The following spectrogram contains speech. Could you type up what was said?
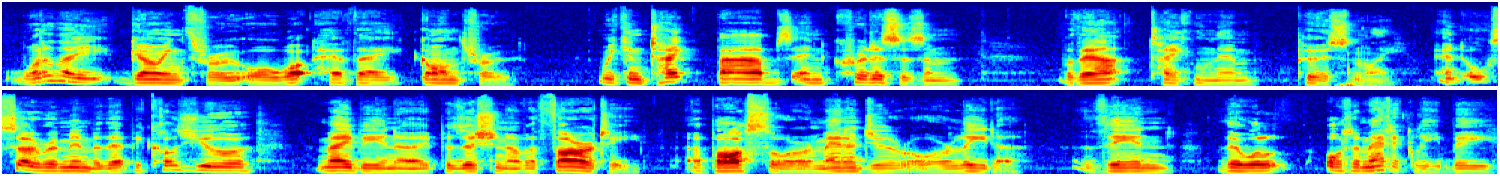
What are they going through or what have they gone through? We can take barbs and criticism without taking them personally. And also remember that because you're maybe in a position of authority, a boss or a manager or a leader, then there will automatically be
